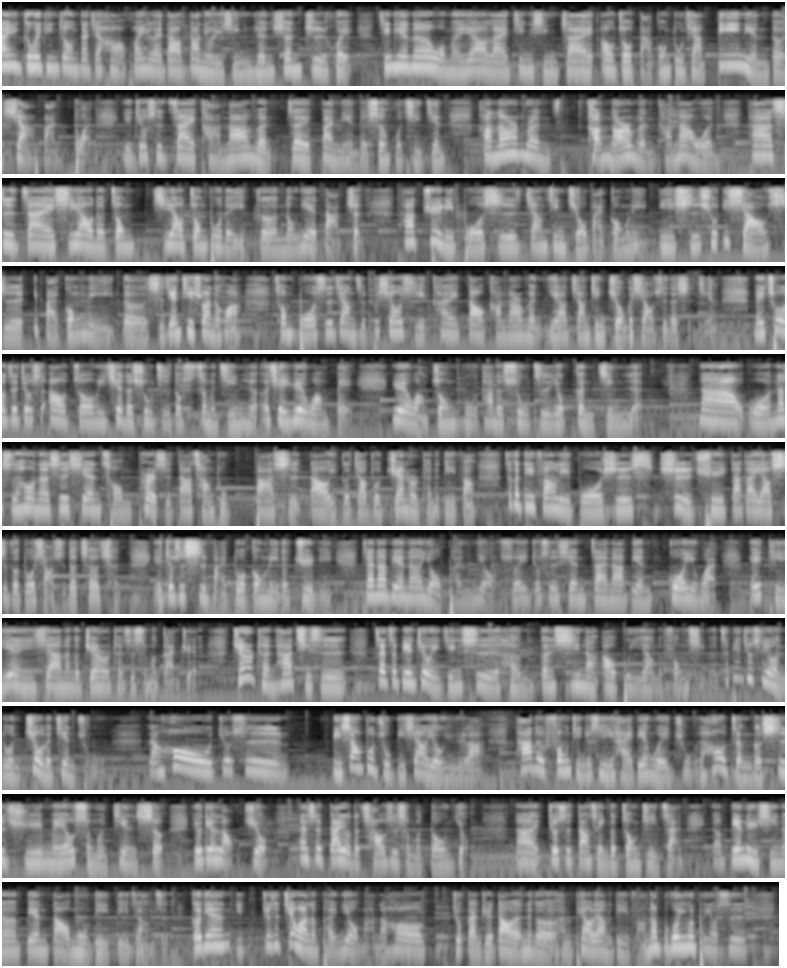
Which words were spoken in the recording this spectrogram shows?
嗨，各位听众，大家好，欢迎来到大牛旅行人生智慧。今天呢，我们要来进行在澳洲打工度假第一年的下半段，也就是在卡纳文这半年的生活期间。卡纳文，卡纳文，卡纳文，它是在西澳的中。西澳中部的一个农业大镇，它距离博斯将近九百公里。以时速一小时一百公里的时间计算的话，从博斯这样子不休息开到卡纳文也要将近九个小时的时间。没错，这就是澳洲，一切的数字都是这么惊人，而且越往北，越往中部，它的数字又更惊人。那我那时候呢，是先从 Perth 搭长途巴士到一个叫做 Geraldton 的地方，这个地方离博斯市区大概要四个多小时的车程，也就是四百多公里的距离。在那边呢，有朋友，所以就是先在那边过一晚，诶，体验一下那个 Geraldton 是什么感觉。Geraldton 它其实在这边就已经是很跟西南澳不一样的风情了，这边就是有很多很旧的建筑，然后就是。比上不足，比下有余啦。它的风景就是以海边为主，然后整个市区没有什么建设，有点老旧，但是该有的超市什么都有。那就是当成一个中继站，要边旅行呢边到目的地这样子。隔天一就是见完了朋友嘛，然后就感觉到了那个很漂亮的地方。那不过因为朋友是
